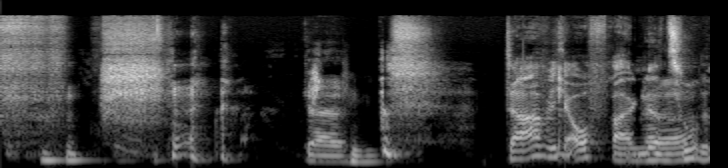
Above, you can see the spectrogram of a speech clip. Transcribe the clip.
Geil. Da habe ich auch Fragen dazu.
